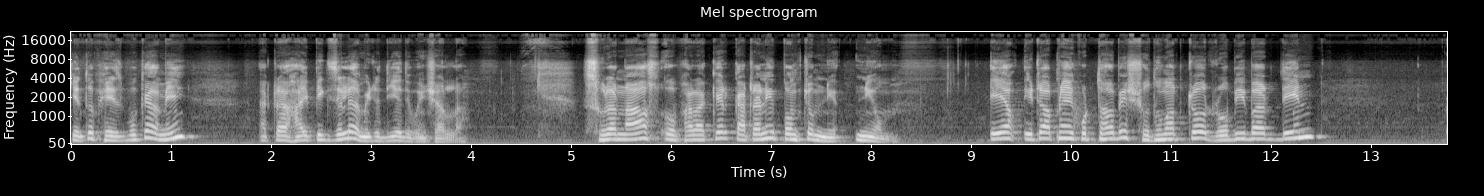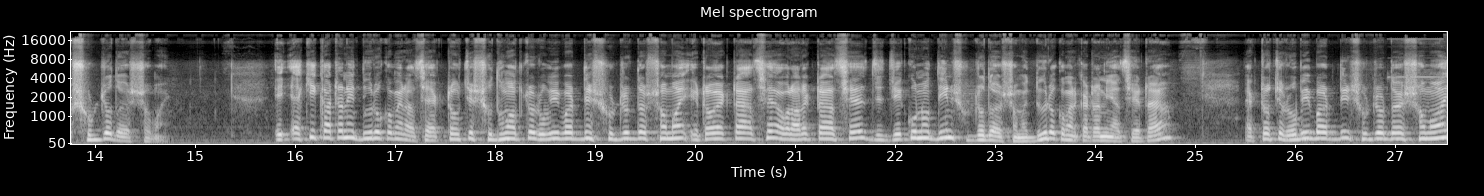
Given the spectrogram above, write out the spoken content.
কিন্তু ফেসবুকে আমি একটা হাই পিক্সেলে আমি এটা দিয়ে দেবো ইনশাল্লাহ সুরা নাস ও ফালাকের কাটানি পঞ্চম নিয়ম। এটা আপনাকে করতে হবে শুধুমাত্র রবিবার দিন সূর্যোদয়ের সময়। এই একই কাটানি দুই রকমের আছে। একটা হচ্ছে শুধুমাত্র রবিবার দিন সূর্যোদয়ের সময়, এটাও একটা আছে, আবার আরেকটা আছে যে যে কোনো দিন সূর্যোদয়ের সময়, দুই রকমের কাটানি আছে এটা। একটা হচ্ছে রবিবার দিন সূর্যোদয়ের সময়,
